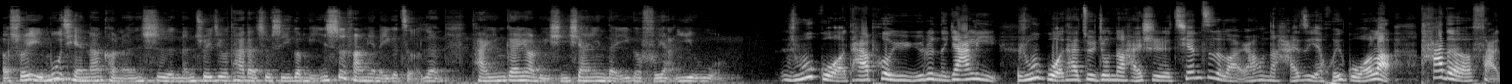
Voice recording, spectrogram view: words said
呃，所以目前呢，可能是能追究他的就是一个民事方面的一个责任，他应该要履行相应的一个抚养义务。如果他迫于舆论的压力，如果他最终呢还是签字了，然后呢孩子也回国了，他的法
